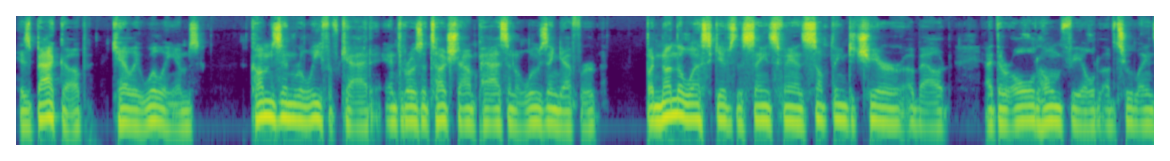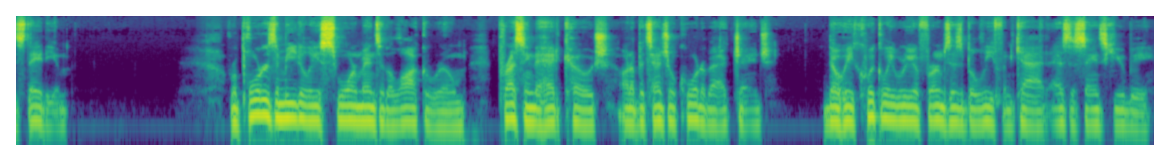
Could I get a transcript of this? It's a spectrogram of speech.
His backup, Kelly Williams, comes in relief of Cat and throws a touchdown pass in a losing effort, but nonetheless gives the Saints fans something to cheer about at their old home field of Tulane Stadium. Reporters immediately swarm into the locker room, pressing the head coach on a potential quarterback change, though he quickly reaffirms his belief in Cat as the Saints QB.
